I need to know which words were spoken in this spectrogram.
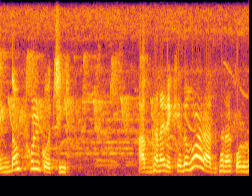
একদম ফুলকচি। আধখানা রেখে দেবো আর আধখানা করব।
